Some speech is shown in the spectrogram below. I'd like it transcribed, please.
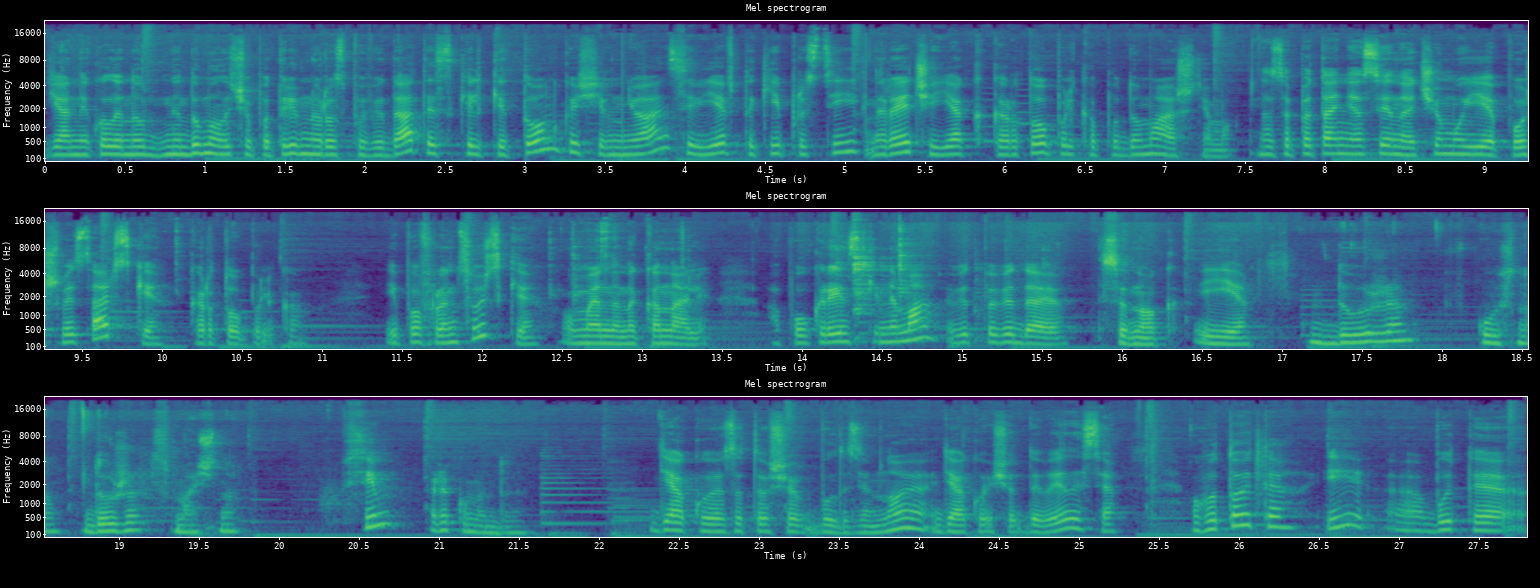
Я ніколи не- думала, що потрібно розповідати, скільки тонкощів, нюансів є в такій простій речі, як картопелька по-домашньому. На запитання сина, чому є по-швейцарськи картопелька і по-французьки у мене на каналі, а по-українськи нема, відповідаю: синок, є. Дуже вкусно, дуже смачно. Всім рекомендую. Дякую за те, що були зі мною. Дякую, що дивилися. Готуйте і е, будьте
